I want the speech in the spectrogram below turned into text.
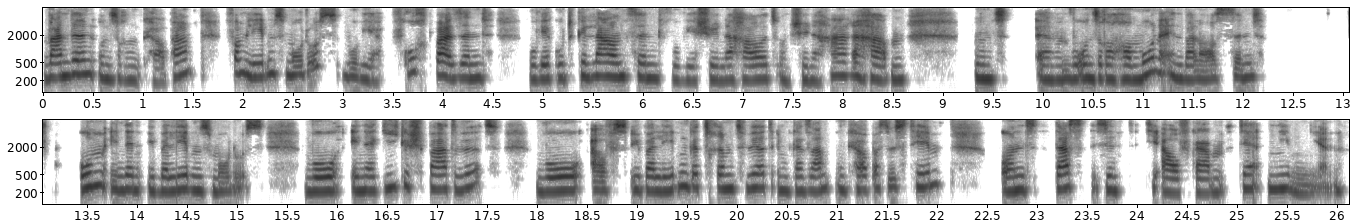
wandeln unseren Körper vom Lebensmodus, wo wir fruchtbar sind, wo wir gut gelaunt sind, wo wir schöne Haut und schöne Haare haben und ähm, wo unsere Hormone in Balance sind, um in den Überlebensmodus, wo Energie gespart wird, wo aufs Überleben getrimmt wird im gesamten Körpersystem. Und das sind die Aufgaben der Nebennieren.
